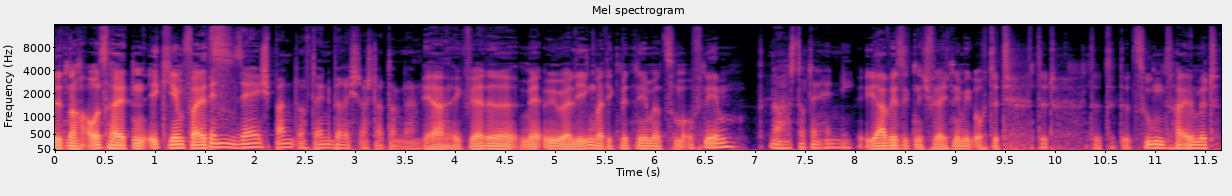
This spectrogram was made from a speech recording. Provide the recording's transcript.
das noch aushalten. Ich jedenfalls. Bin sehr gespannt auf deine Berichterstattung dann. ja, ich werde mir überlegen, was ich mitnehme zum Aufnehmen. Na, hast doch dein Handy. Ja, weiß ich nicht, vielleicht nehme ich auch das, das, das, das Zoom-Teil mit.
